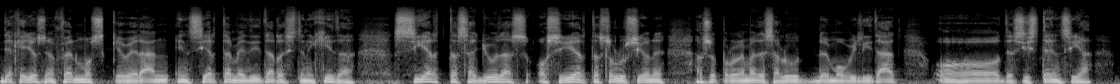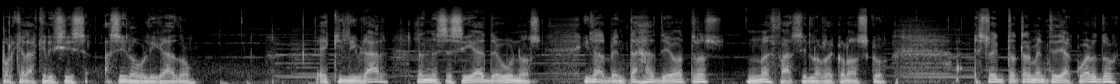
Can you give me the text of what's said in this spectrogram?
de aquellos enfermos que verán en cierta medida restringida ciertas ayudas o ciertas soluciones a sus problemas de salud, de movilidad o de asistencia, porque la crisis ha sido obligado. Equilibrar las necesidades de unos y las ventajas de otros no es fácil, lo reconozco. Estoy totalmente de acuerdo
